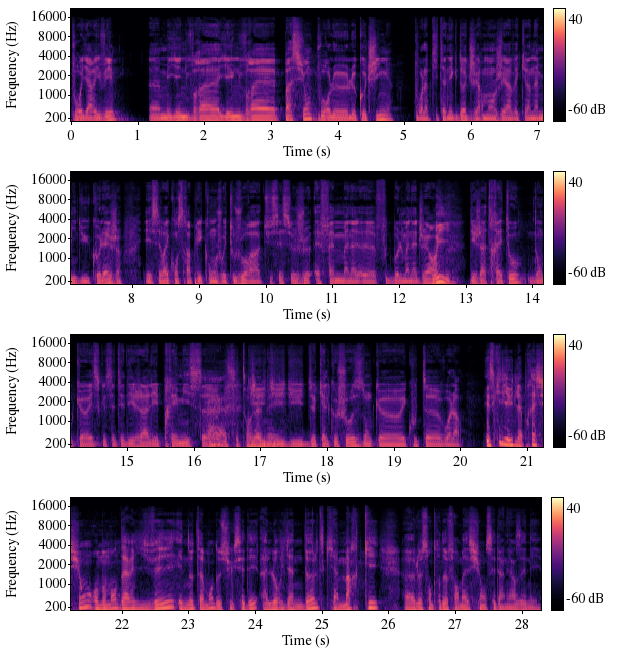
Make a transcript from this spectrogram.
pour y arriver. Euh, mais il y a une vraie, il y a une vraie passion pour le, le coaching pour la petite anecdote, j'ai remangé avec un ami du collège et c'est vrai qu'on se rappelait qu'on jouait toujours à, tu sais, ce jeu FM euh, Football Manager. Oui. Déjà très tôt. Donc, euh, est-ce que c'était déjà les prémices ah, du, du, de quelque chose? Donc, écoute, voilà. Est-ce qu'il y a eu de la pression au moment d'arriver et notamment de succéder à Lauriane Dolt qui a marqué le centre de formation ces dernières années?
